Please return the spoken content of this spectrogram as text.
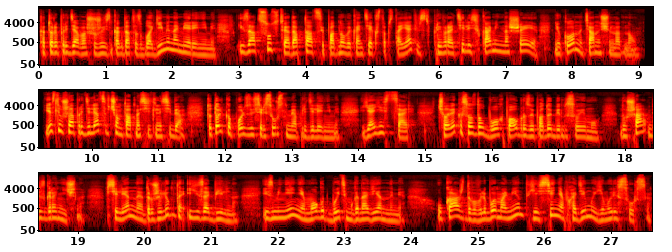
которые, придя в вашу жизнь когда-то с благими намерениями, из-за отсутствия адаптации под новый контекст обстоятельств превратились в камень на шее, неуклонно тянущий на дно. Если уж и определяться в чем-то относительно себя, то только пользуюсь ресурсными определениями. Я есть царь. Человека создал Бог по образу и подобию своему. Душа безгранична. Вселенная дружелюбна и изобильна. Изменения могут быть мгновенными. У каждого в любой момент есть все необходимые ему ресурсы.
